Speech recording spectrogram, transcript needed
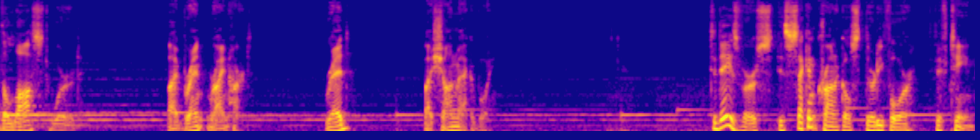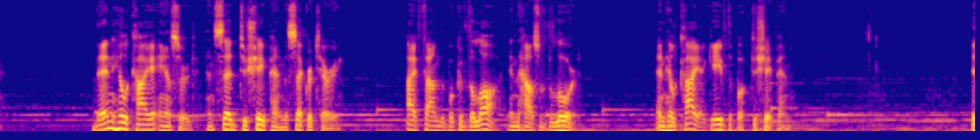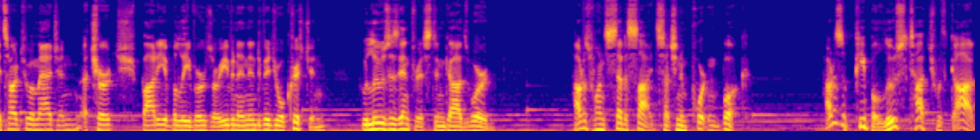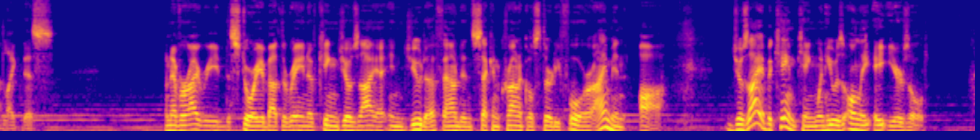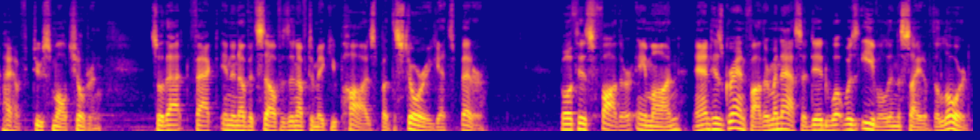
The Lost Word by Brent Reinhardt. Read by Sean McAvoy. Today's verse is 2 Chronicles 34:15. Then Hilkiah answered and said to Shaphan the secretary, I found the book of the law in the house of the Lord. And Hilkiah gave the book to Shaphan. It's hard to imagine a church, body of believers, or even an individual Christian who loses interest in God's Word. How does one set aside such an important book? How does a people lose touch with God like this? Whenever I read the story about the reign of King Josiah in Judah, found in 2 Chronicles 34, I'm in awe. Josiah became king when he was only eight years old. I have two small children, so that fact in and of itself is enough to make you pause, but the story gets better. Both his father, Amon, and his grandfather, Manasseh, did what was evil in the sight of the Lord.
